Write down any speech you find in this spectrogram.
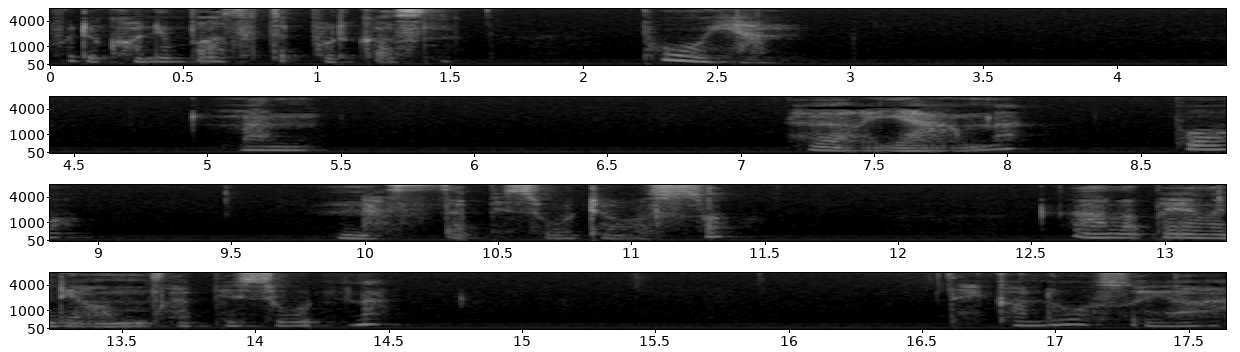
For du kan jo bare sette podkasten på igjen. Men hør gjerne på neste episode også. Eller på en av de andre episodene. Det kan du også gjøre.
